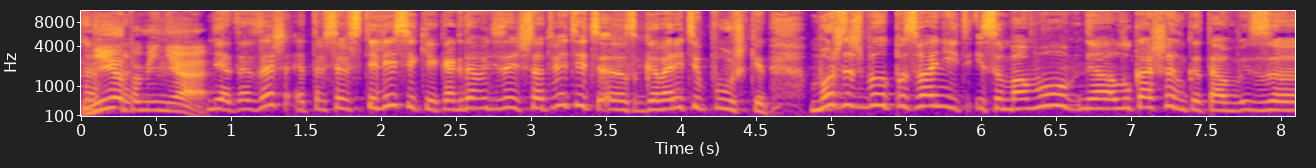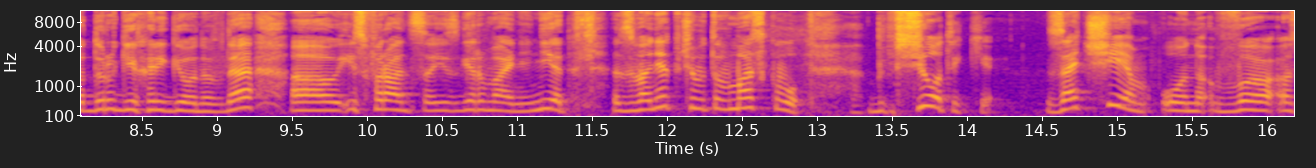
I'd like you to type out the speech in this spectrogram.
Нет у меня. Нет, а знаешь, это все в стилистике. Когда вы не знаете, что ответить, э, говорите Пушкин. Можно же было позвонить и самому э, Лукашенко там из э, других регионов, да, из Франции, из Германии. Нет, звонят почему-то в Москву. Все-таки Зачем он в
